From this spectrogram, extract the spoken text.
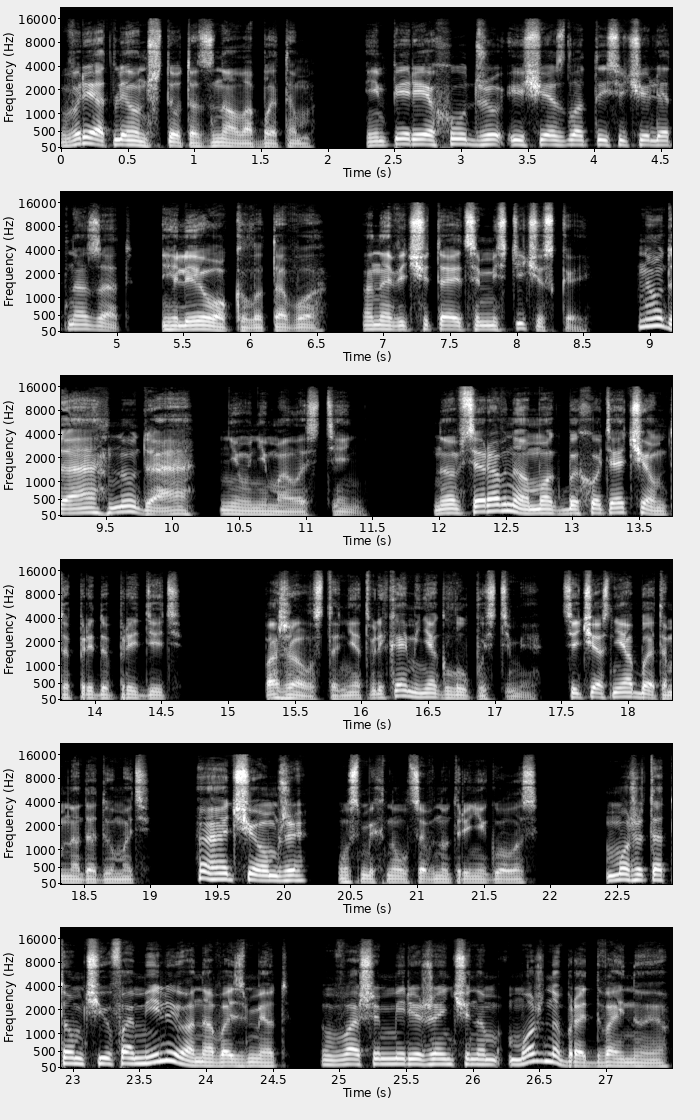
Вряд ли он что-то знал об этом. Империя Худжу исчезла тысячи лет назад. Или около того. Она ведь считается мистической». «Ну да, ну да», — не унималась тень. «Но все равно мог бы хоть о чем-то предупредить». «Пожалуйста, не отвлекай меня глупостями. Сейчас не об этом надо думать». «А о чем же?» — усмехнулся внутренний голос. «Может, о том, чью фамилию она возьмет? В вашем мире женщинам можно брать двойную?»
